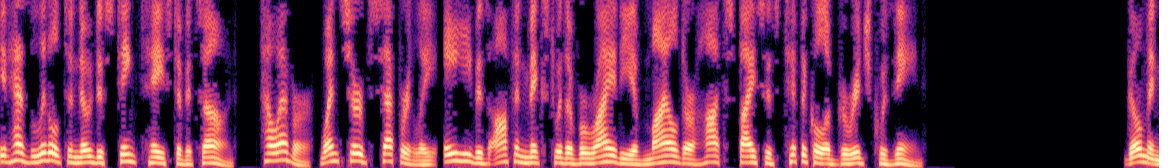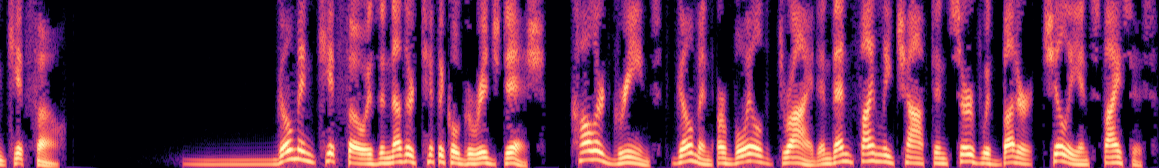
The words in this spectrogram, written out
It has little to no distinct taste of its own. However, when served separately, ayib is often mixed with a variety of mild or hot spices typical of Gurage cuisine. Goman kitfo Goman kitfo is another typical Gurage dish. Collard greens, goman, are boiled, dried and then finely chopped and served with butter, chili and spices.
